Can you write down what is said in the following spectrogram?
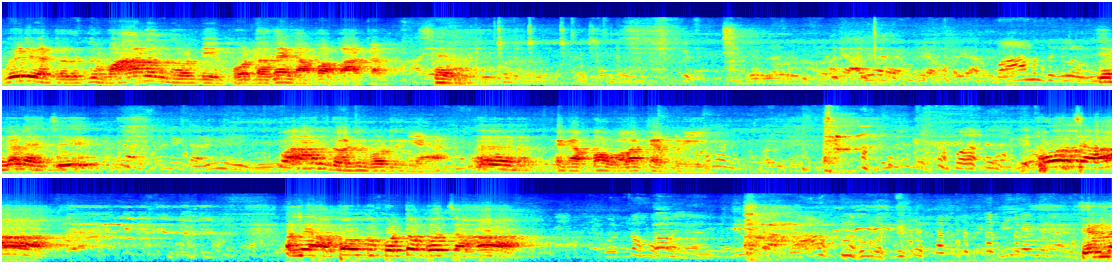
வீடு கட்டுறதுக்கு வானம் தோண்டி போட்டதை எங்க அப்பா பார்க்கல சரி. என்னடாச்சு? வானம் தோண்டி போட்டிருக்கியா. எங்க அப்பா உலக்க இப்படி போச்சா? அல்ல அப்பாவுக்கு கொட்டை போச்சா? என்ன?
